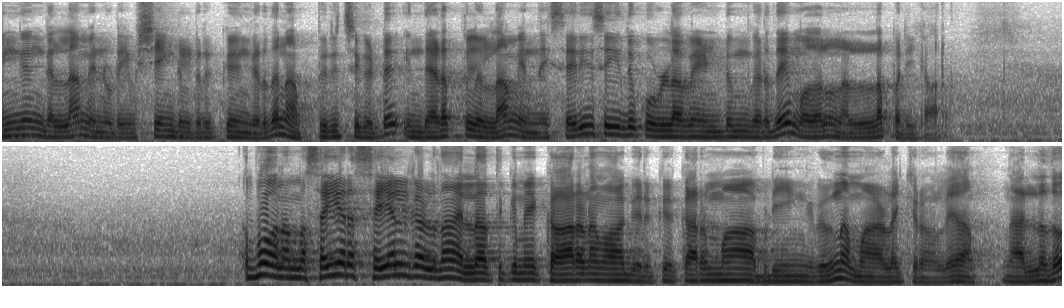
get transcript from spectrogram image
எங்கெங்கெல்லாம் என்னுடைய விஷயங்கள் இருக்குங்கிறத நான் பிரிச்சுக்கிட்டு இந்த இடத்துல எல்லாம் என்னை சரி செய்து கொள்ள வேண்டுங்கிறதே முதல் நல்ல பரிகாரம். அப்போது நம்ம செய்கிற செயல்கள் தான் எல்லாத்துக்குமே காரணமாக இருக்குது கர்மா அப்படிங்கிறது நம்ம அழைக்கிறோம் இல்லையா? நல்லதோ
